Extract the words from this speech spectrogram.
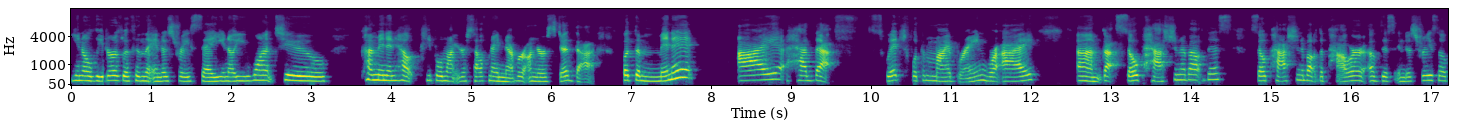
you know, leaders within the industry say, you know, you want to come in and help people, not yourself. And I never understood that. But the minute I had that switch flip in my brain where I um, got so passionate about this, so passionate about the power of this industry, so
